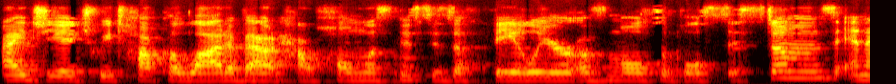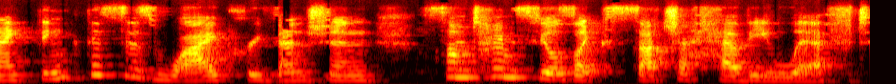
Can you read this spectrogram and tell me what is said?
IGH, we talk a lot about how homelessness is a failure of multiple systems. And I think this is why prevention sometimes feels like such a heavy lift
